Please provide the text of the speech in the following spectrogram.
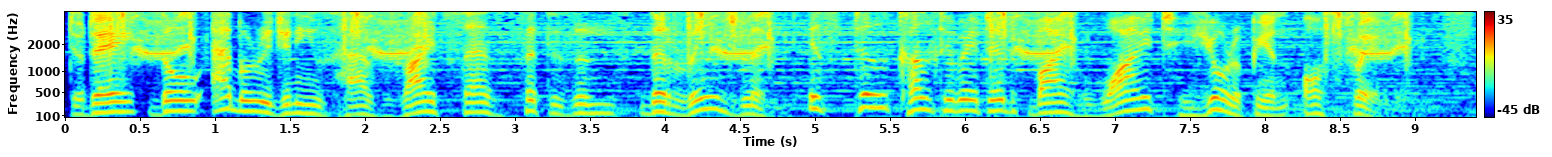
Today, though Aborigines have rights as citizens, the rangeland is still cultivated by white European Australians.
